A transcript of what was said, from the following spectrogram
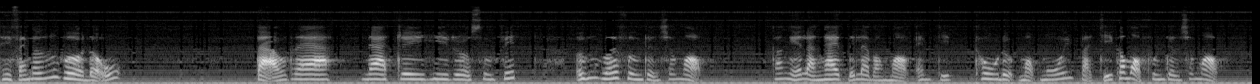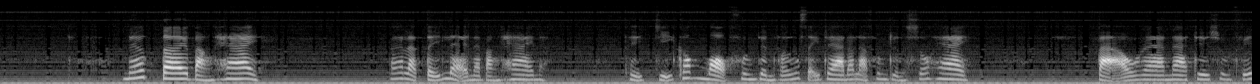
thì phản ứng vừa đủ tạo ra natri hydrosulfit ứng với phương trình số 1. Có nghĩa là ngay tỷ lệ bằng 1 em chỉ thu được một muối và chỉ có một phương trình số 1. Nếu T bằng 2 đó là tỷ lệ là bằng 2 nè. Thì chỉ có một phương trình phản ứng xảy ra, đó là phương trình số 2 tạo ra natri sulfit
